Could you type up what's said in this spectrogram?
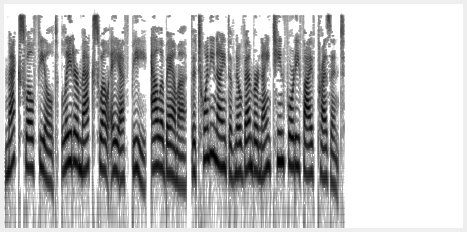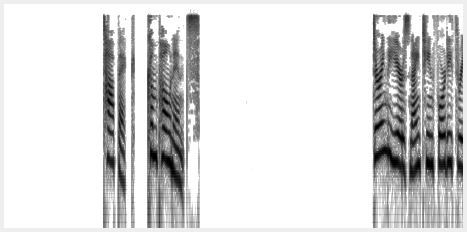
Maxwell Field, later Maxwell AFB, Alabama, the 29th of November 1945 present. Topic: Components During the years 1943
